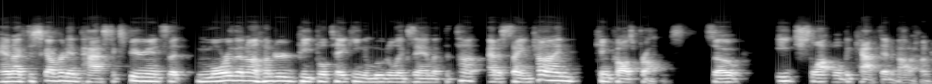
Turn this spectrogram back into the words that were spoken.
and I've discovered in past experience that more than 100 people taking a Moodle exam at the time at the same time can cause problems. So each slot will be capped at about 100.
